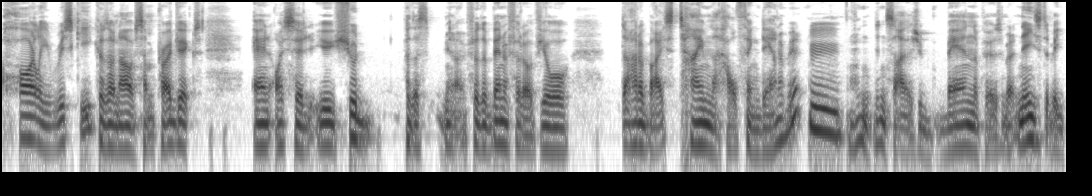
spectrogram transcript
highly risky because I know of some projects, and I said you should, for this, you know, for the benefit of your database, tame the whole thing down a bit. Mm. I didn't say they should ban the person, but it needs to be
